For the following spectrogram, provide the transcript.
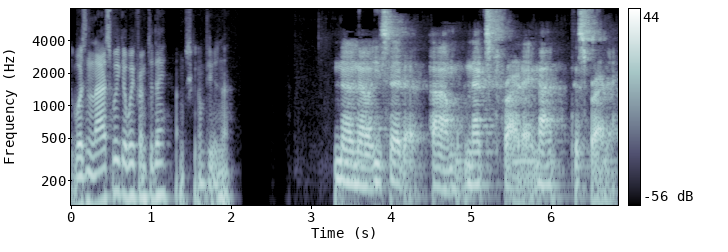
wasn't last week a week from today. I'm just confused now. No, no, he said um, next Friday, not this Friday.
